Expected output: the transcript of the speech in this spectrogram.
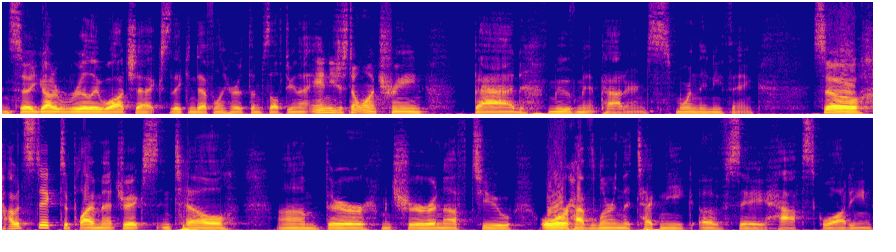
And so you got to really watch that because they can definitely hurt themselves doing that. And you just don't want to train bad movement patterns more than anything. So I would stick to plyometrics until um, they're mature enough to or have learned the technique of say half squatting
